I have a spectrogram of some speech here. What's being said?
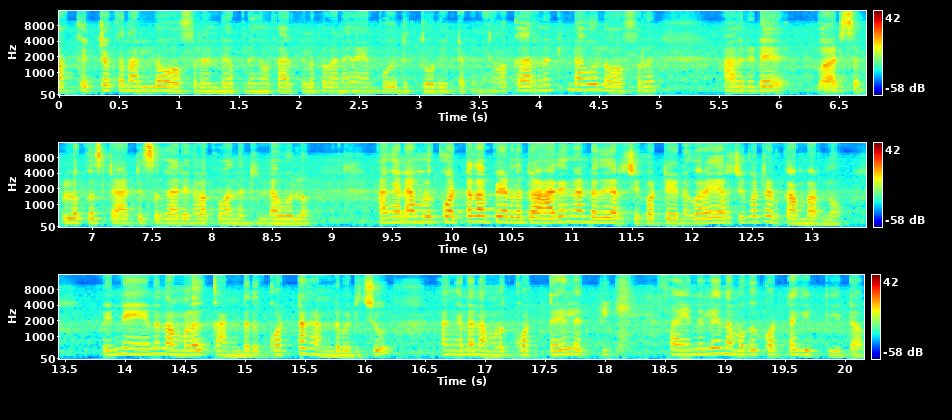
ബക്കറ്റൊക്കെ നല്ല ഓഫറുണ്ട് അപ്പോൾ നിങ്ങൾക്ക് ആർക്കെങ്കിലൊക്കെ വേണമെങ്കിൽ ഞാൻ പോയി എടുത്തോളിട്ട് അപ്പം നിങ്ങളൊക്കെ അറിഞ്ഞിട്ടുണ്ടാവുമല്ലോ ഓഫർ അവരുടെ വാട്സപ്പിലൊക്കെ സ്റ്റാറ്റസ് കാര്യങ്ങളൊക്കെ വന്നിട്ടുണ്ടാവുമല്ലോ. അങ്ങനെ നമ്മൾ കൊട്ട തപ്പി നടന്നിട്ട് ആദ്യം കണ്ടത് ഇറച്ചിക്കൊട്ടയാണ് കുറേ ഇറച്ചിക്കൊട്ട എടുക്കാൻ പറഞ്ഞു. പിന്നെയാണ് നമ്മൾ കണ്ടത് കൊട്ട കണ്ടുപിടിച്ചു. അങ്ങനെ നമ്മൾ കൊട്ടയിലെത്തി. ഫൈനലി നമുക്ക് കൊട്ട കിട്ടി കേട്ടോ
